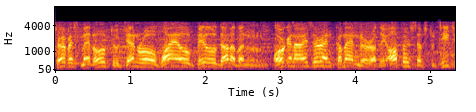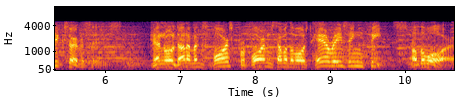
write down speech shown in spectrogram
Service Medal to General Wild Bill Donovan, organizer and commander of the Office of Strategic Services. General Donovan's force performed some of the most hair raising feats of the war.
